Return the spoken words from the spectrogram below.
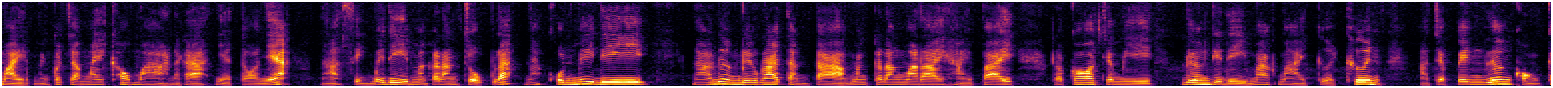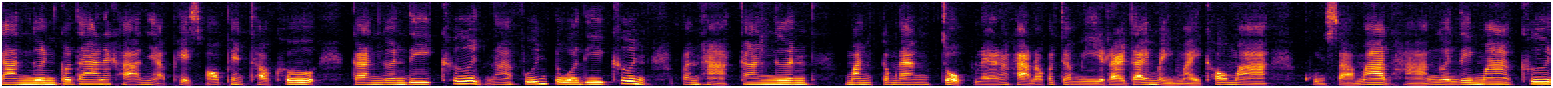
หม่ ๆ มันก็จะไม่เข้ามานะคะเนี่ยตอนเนี้ยนะสิ่งไม่ดีมันกำลังจบแล้วนะคนไม่ดี นะเรื่องเลวร้ายต่างๆ มันกำลังมาลายหายไป แล้วก็จะมีเรื่องดีๆ มากมายเกิดขึ้น อาจจะเป็นเรื่องของการเงินก็ได้นะคะเนี่ย Page of Pentacle การเงินดีขึ้นนะฟื้นตัวดีขึ้น ปัญหาการเงินมันกำลังจบแล้วนะคะ แล้วก็จะมีรายได้ใหม่ ๆ เข้ามา คุณสามารถหาเงินได้มากขึ้น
